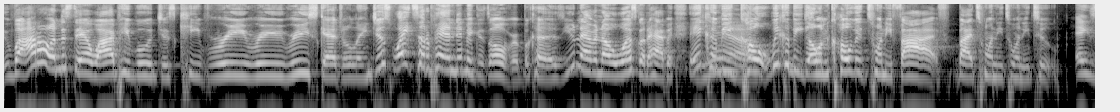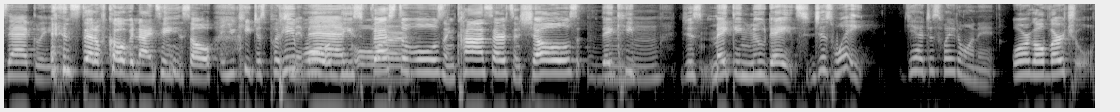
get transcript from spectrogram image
But I don't understand why people just keep re re rescheduling. Just wait till the pandemic is over because you never know what's going to happen. It could Yeah. be co- we could be on COVID 25 by 2022 exactly. instead of COVID 19. So And you keep just pushing people it back. these or- festivals and concerts and shows they keep Mm-hmm. just making new dates just wait Yeah, just wait on it or go virtual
